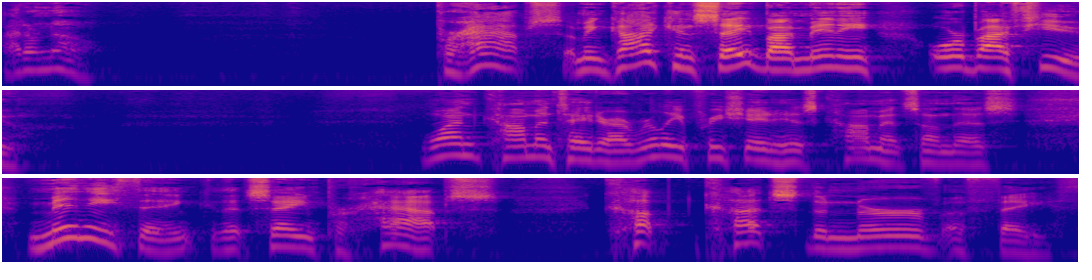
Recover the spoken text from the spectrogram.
I don't know. Perhaps. I mean, God can save by many or by few. One commentator, I really appreciated his comments on this. Many think that saying perhaps cut, cuts the nerve of faith.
